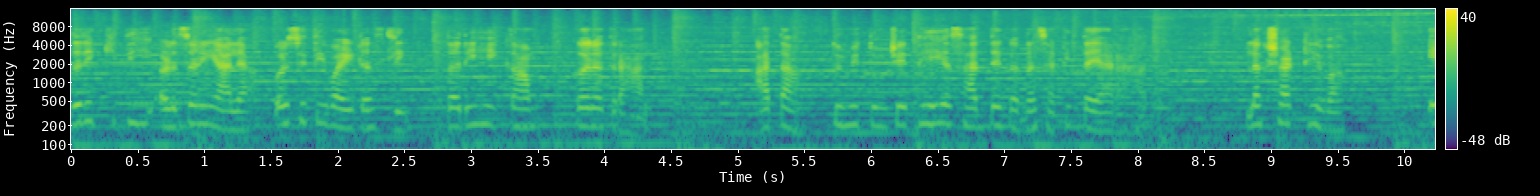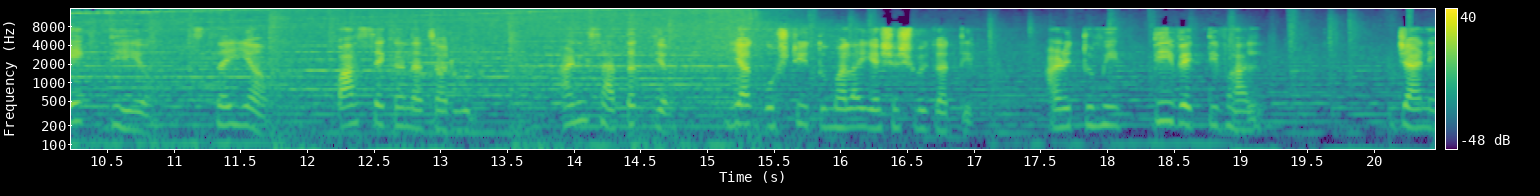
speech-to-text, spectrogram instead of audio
जरी कितीही अडचणी आल्या परिस्थिती वाईट असली तरीही काम करत राहाल. आता तुम्ही तुमचे ध्येय साध्य करण्यासाठी तयार आहात. लक्षात ठेवा एक ध्येय संयम पाच सेकंदाचा रूल आणि सातत्य या गोष्टी तुम्हाला यशस्वी करतील आणि तुम्ही ती व्यक्ती व्हाल ज्याने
